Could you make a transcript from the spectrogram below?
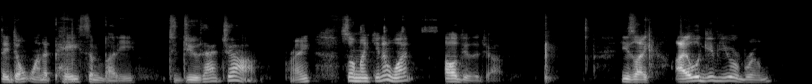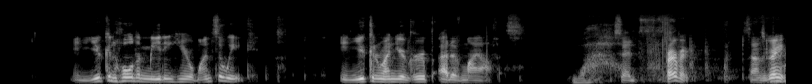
they don't want to pay somebody to do that job, right? So I'm like, you know what? I'll do the job. He's like, I will give you a room and you can hold a meeting here once a week and you can run your group out of my office. Wow. I said, perfect. Sounds great.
